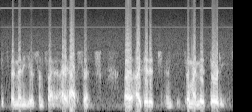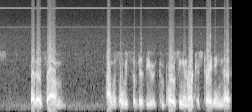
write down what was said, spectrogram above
it's been many years since I, I have since. Uh, I did it until my mid thirties, but as um, I was always so busy composing and orchestrating that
